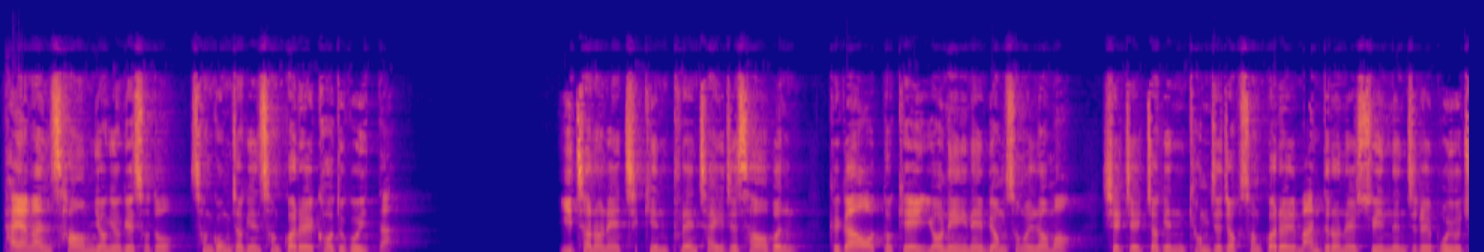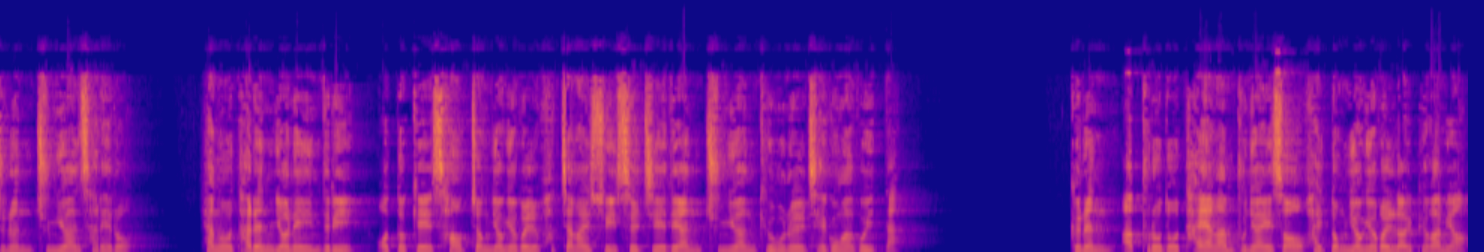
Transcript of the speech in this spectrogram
다양한 사업 영역에서도 성공적인 성과를 거두고 있다. 2천원의 치킨 프랜차이즈 사업은 그가 어떻게 연예인의 명성을 넘어 실질적인 경제적 성과를 만들어낼 수 있는지를 보여주는 중요한 사례로 향후 다른 연예인들이 어떻게 사업적 영역을 확장할 수 있을지에 대한 중요한 교훈을 제공하고 있다. 그는 앞으로도 다양한 분야에서 활동 영역을 넓혀가며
